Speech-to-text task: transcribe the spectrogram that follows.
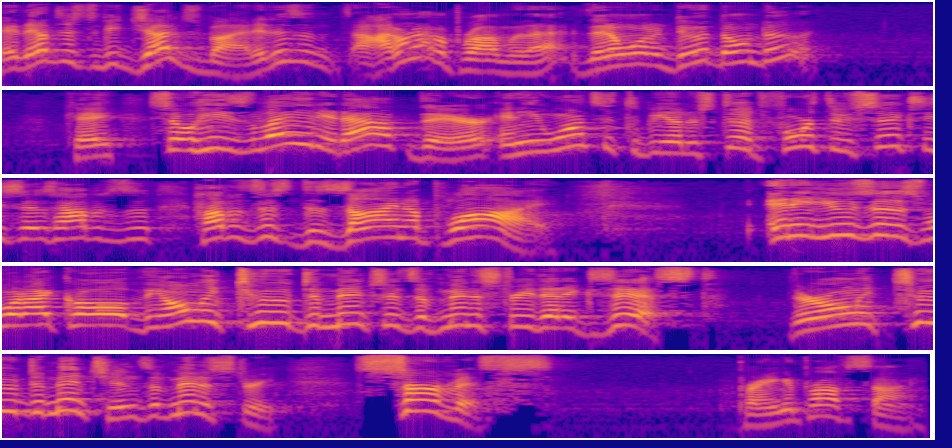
Okay? They'll just be judged by it. It isn't, I don't have a problem with that. If they don't want to do it, don't do it. Okay? So he's laid it out there and he wants it to be understood. Four through six, he says, how does, it, how does this design apply? And he uses what I call the only two dimensions of ministry that exist. There are only two dimensions of ministry service, praying and prophesying.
